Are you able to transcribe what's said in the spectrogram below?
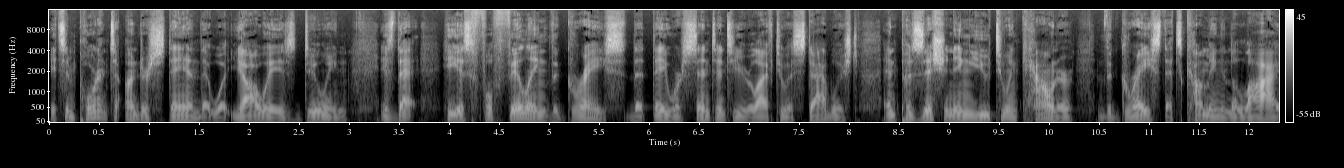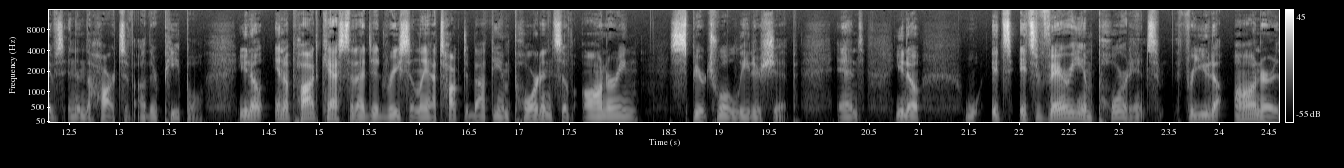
it's important to understand that what Yahweh is doing is that He is fulfilling the grace that they were sent into your life to establish and positioning you to encounter the grace that's coming in the lives and in the hearts of other people. You know, in a podcast that I did recently, I talked about the importance of honoring spiritual leadership. And, you know, it's it's very important for you to honor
